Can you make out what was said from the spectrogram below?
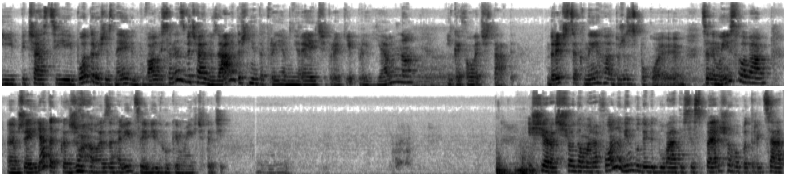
І під час цієї подорожі з нею відбувалися надзвичайно затишні та приємні речі, про які приємно і кайфово читати. До речі, ця книга дуже заспокоює. Це не мої слова, е, вже і я так кажу, але взагалі це відгуки моїх читачів. І ще раз щодо марафону, він буде відбуватися з 1 по 30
